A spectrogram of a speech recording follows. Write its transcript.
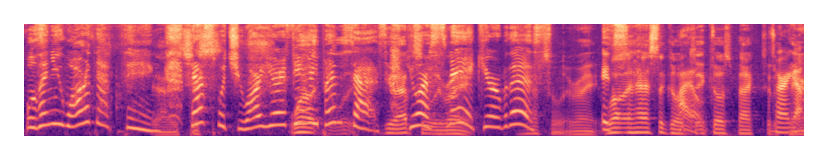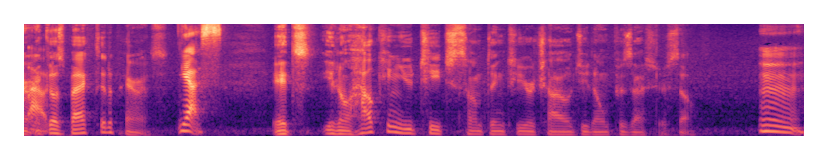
well, then you are that thing. Yeah, That's just- what you are. You're a fairy Well, princess. You're you are a absolutely right. snake. You're this. Absolutely right. It's well, it has to go. wild. It goes back to the Sorry, I got loud. It goes back to the parents. Yes. It's you know how can you teach something to your child you don't possess yourself? Mm.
